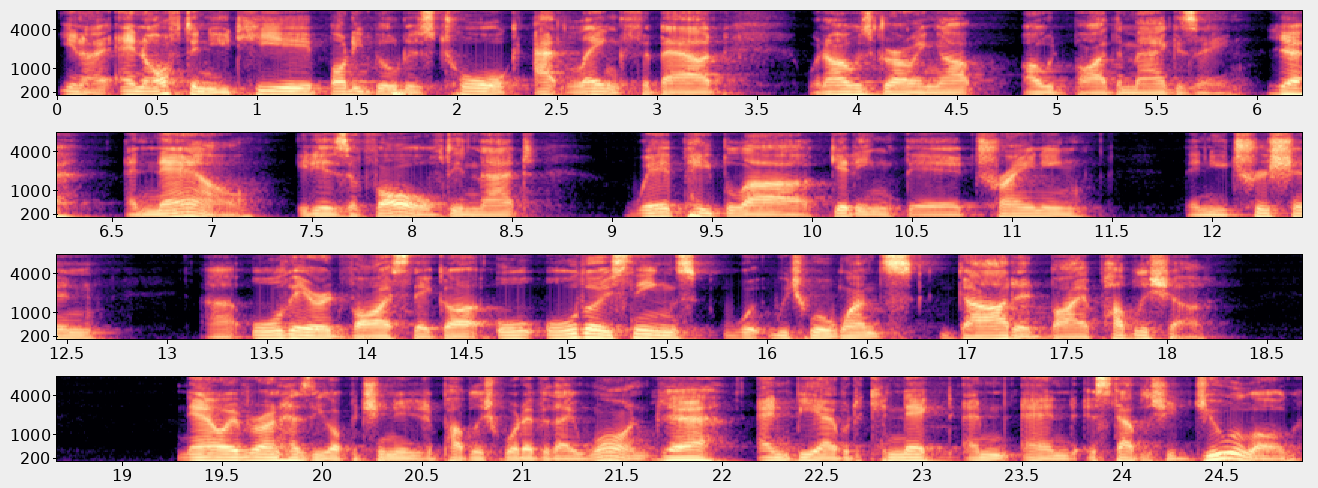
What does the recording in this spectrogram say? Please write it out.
You know, and often you'd hear bodybuilders talk at length about when I was growing up, I would buy the magazine. yeah, And now it has evolved in that where people are getting their training, their nutrition, uh, all their advice they got, all, all those things w- which were once guarded by a publisher, now everyone has the opportunity to publish whatever they want yeah, and be able to connect and, and establish a duologue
